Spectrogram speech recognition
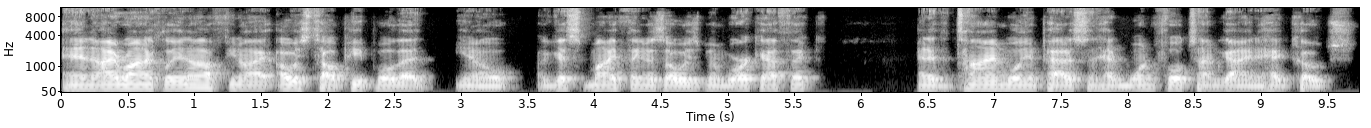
And ironically enough, you know, I always tell people that, you know, I guess my thing has always been work ethic. And at the time, William Paterson had one full time guy and a head coach.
